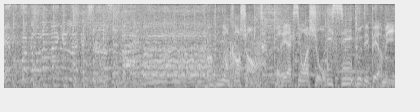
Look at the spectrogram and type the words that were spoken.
If we're gonna make it like a true survivor, Opinion tranchante. Réaction à chaud. Ici, tout est permis.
